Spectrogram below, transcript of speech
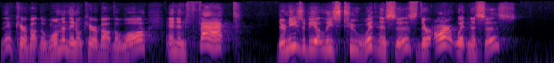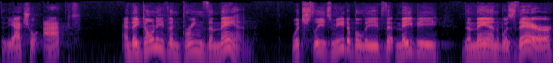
They don't care about the woman, they don't care about the law, and in fact, there needs to be at least two witnesses. There aren't witnesses to the actual act, and they don't even bring the man, which leads me to believe that maybe the man was there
